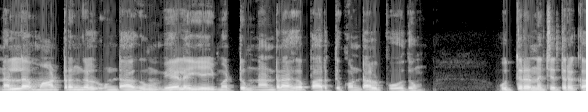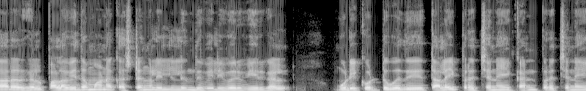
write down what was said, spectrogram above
நல்ல மாற்றங்கள் உண்டாகும். வேலையை மட்டும் நன்றாக பார்த்து கொண்டால் போதும். உத்திர நட்சத்திரக்காரர்கள் பலவிதமான கஷ்டங்களிலிருந்து வெளிவருவீர்கள். முடி கொட்டுவது தலை பிரச்சனை கண் பிரச்சனை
